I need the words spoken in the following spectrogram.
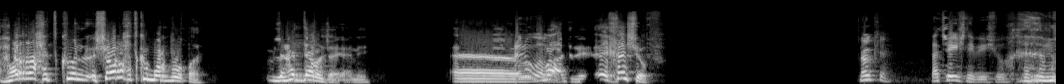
هل راح تكون شلون راح تكون مربوطة؟ لهالدرجة يعني. آه حلو والله. ما أدري. إيه خلينا نشوف. أوكي. لا تشيشني بيشو مو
